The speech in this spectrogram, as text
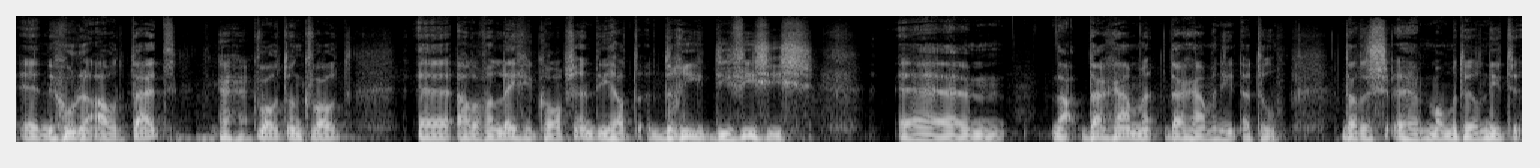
in de goede oude tijd, quote unquote, hadden van legerkorps en die had drie divisies. Ehm, nou, daar gaan, we, daar gaan we niet naartoe. Dat is uh, momenteel niet uh,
